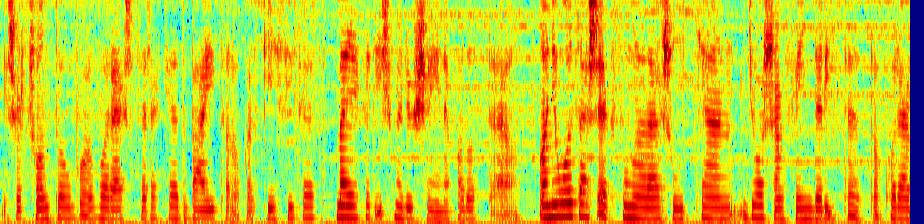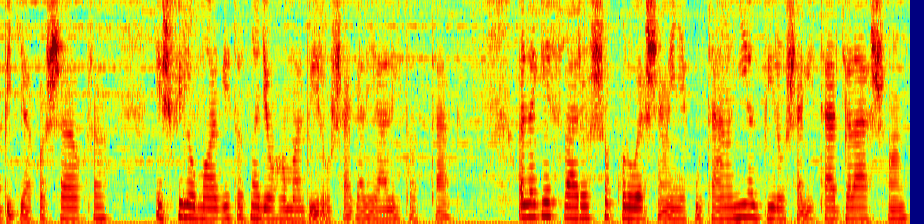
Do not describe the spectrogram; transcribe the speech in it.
és a csontokból varázsszereket, bájitalokat készített, melyeket ismerőseinek adott el. A nyomozás exhumálás útján gyorsan fényderített a korábbi gyilkosságokra, és Filó Margitot nagyon hamar bíróság elé állították. Az egész város sokkoló események után a nyílt bírósági tárgyaláson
